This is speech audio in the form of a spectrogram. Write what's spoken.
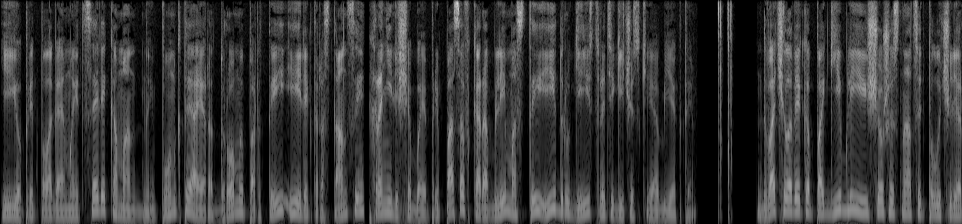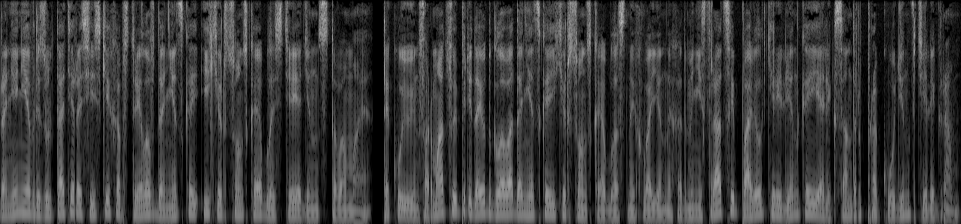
Ее предполагаемые цели – командные пункты, аэродромы, порты и электростанции, хранилища боеприпасов, корабли, мосты и другие стратегические объекты. Два человека погибли и еще 16 получили ранения в результате российских обстрелов Донецкой и Херсонской областей 11 мая. Такую информацию передают глава Донецкой и Херсонской областных военных администраций Павел Кириленко и Александр Прокудин в Телеграм.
